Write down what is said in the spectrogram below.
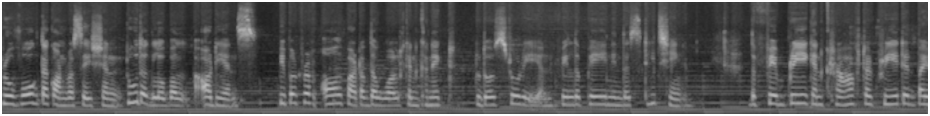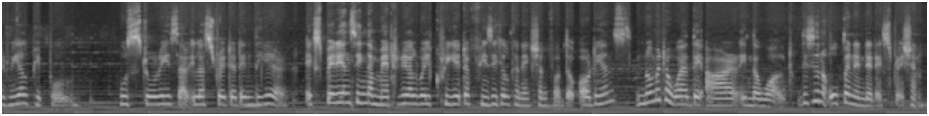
provoke the conversation to the global audience. People from all part of the world can connect to those story and feel the pain in the stitching. The fabric and craft are created by real people whose stories are illustrated in the air. Experiencing the material will create a physical connection for the audience, no matter where they are in the world. This is an open ended expression.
